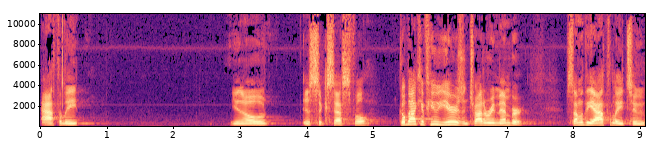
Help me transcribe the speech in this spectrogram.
athlete, you know, is successful. Go back a few years and try to remember some of the athletes who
